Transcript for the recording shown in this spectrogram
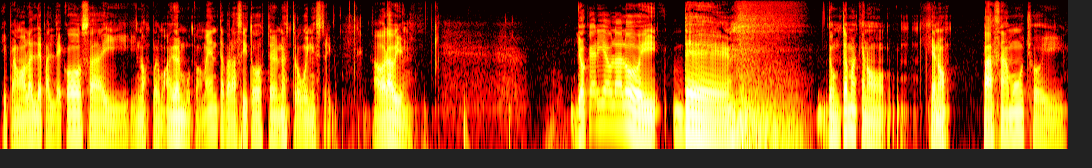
y podemos hablar de un par de cosas y, nos podemos ayudar mutuamente para así todos tener nuestro winning streak. Ahora bien, yo quería hablar hoy de, de un tema que, no, que nos pasa mucho y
